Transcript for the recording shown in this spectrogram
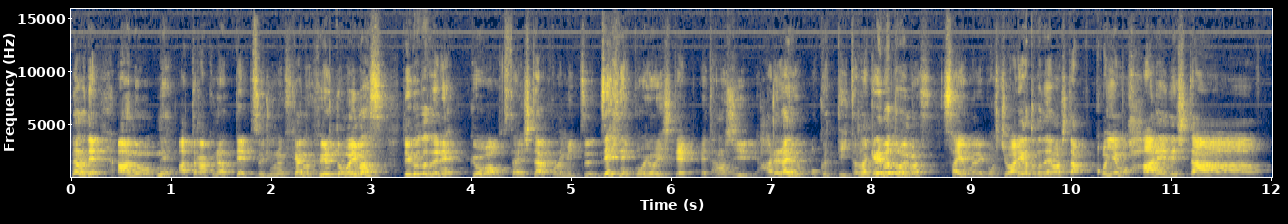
なのであのね暖かくなってツーリングの機会も増えると思います。ということでね今日はお伝えしたこの3つぜひねご用意して楽しい晴れライフ送っていただければと思います。最後までご視聴ありがとうございました。今夜も晴れでした、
